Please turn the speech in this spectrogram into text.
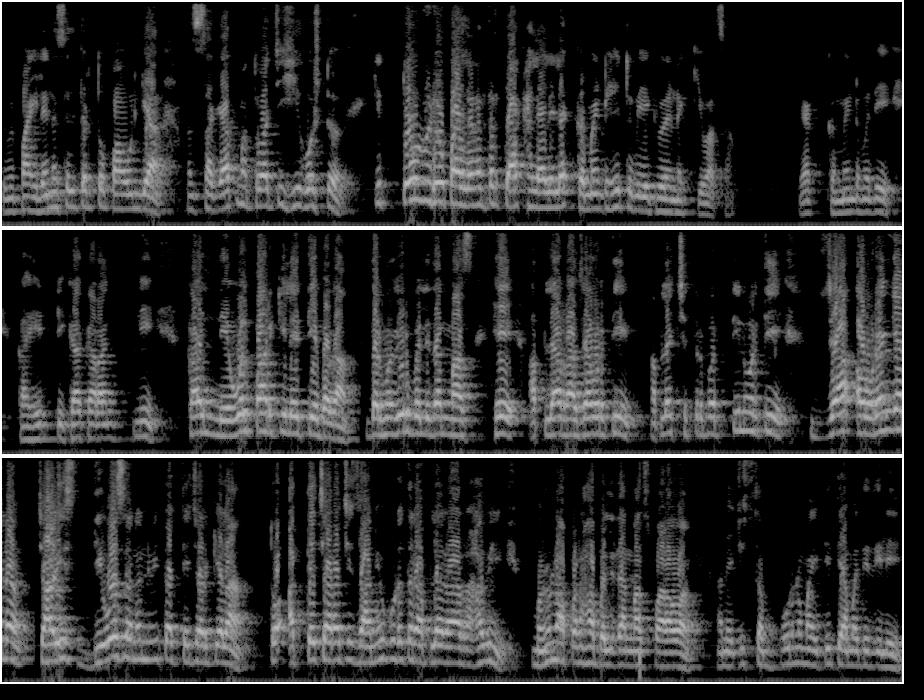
तुम्ही पाहिलं नसेल तर तो पाहून घ्या. पण सगळ्यात महत्त्वाची ही गोष्ट की तो व्हिडिओ पाहिल्यानंतर त्या खाली आलेल्या कमेंटही तुम्ही एक वेळ नक्की वाचा. या कमेंटमध्ये काही टीकाकारांनी काय लेवल पार केले ते बघा. धर्मवीर बलिदान मास हे आपल्या राजावरती आपल्या छत्रपतींवरती ज्या औरंग्यानं चाळीस दिवस अनन्वित अत्याचार केला तो अत्याचाराची जाणीव कुठेतरी आपल्याला राहावी म्हणून आपण हा बलिदान मास पाळावा. आणि याची संपूर्ण माहिती त्यामध्ये दिली.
